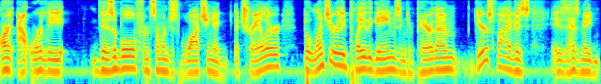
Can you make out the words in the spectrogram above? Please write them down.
aren't outwardly visible from someone just watching a, a trailer. But once you really play the games and compare them, Gears Five is is has made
